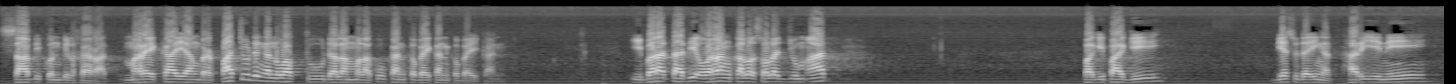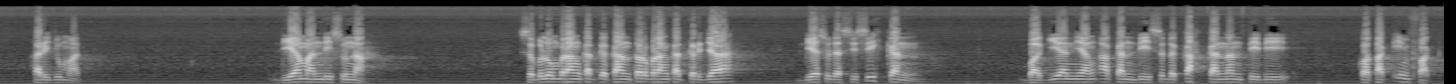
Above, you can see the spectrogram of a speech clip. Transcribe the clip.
sabikun bil khairat. Mereka yang berpacu dengan waktu dalam melakukan kebaikan-kebaikan. Ibarat tadi orang kalau sholat Jumat, pagi-pagi dia sudah ingat hari ini hari Jumat. Dia mandi sunnah. Sebelum berangkat ke kantor, berangkat kerja, dia sudah sisihkan bagian yang akan disedekahkan nanti di kotak infak.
